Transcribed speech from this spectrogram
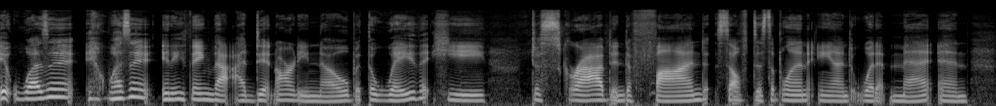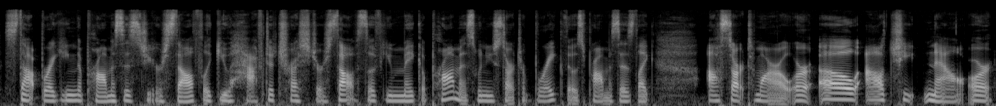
it wasn't it wasn't anything that I didn't already know, but the way that he described and defined self discipline and what it meant and stop breaking the promises to yourself. Like you have to trust yourself. So if you make a promise, when you start to break those promises, like I'll start tomorrow or oh, I'll cheat now, or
